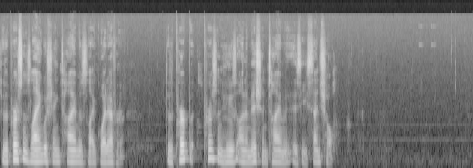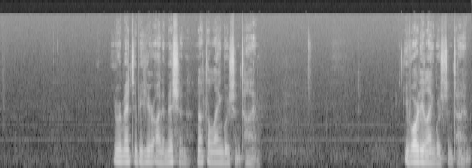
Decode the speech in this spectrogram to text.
To the person's languishing, time is like whatever. To the per- person who's on a mission, time is essential. You were meant to be here on a mission, not to languish in time. You've already languished in time.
